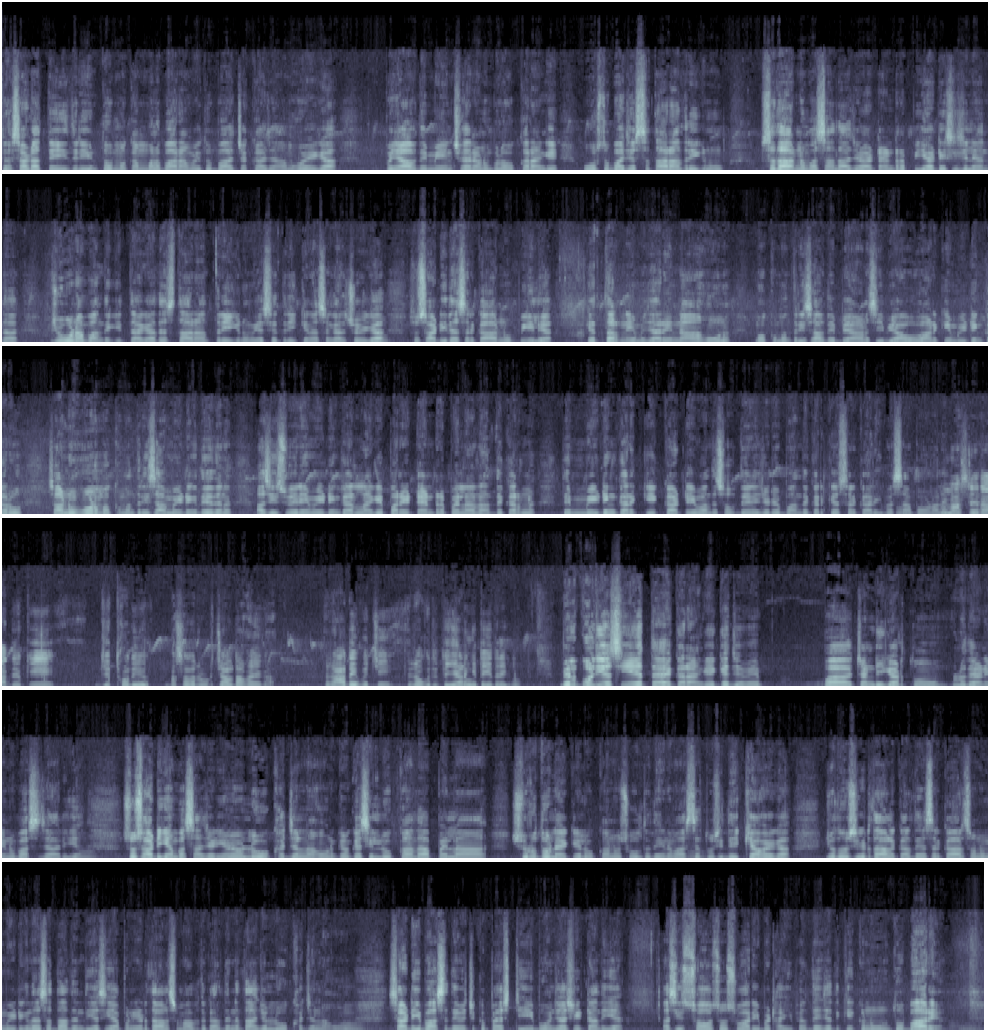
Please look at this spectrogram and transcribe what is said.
ਸਾਡਾ 23 ਤਰੀਕ ਤੋਂ ਮੁਕੰਮਲ 12 ਵਜੇ ਤੋਂ ਬਾਅਦ ਚੱਕਾ ਜਾਮ ਹੋਏਗਾ। ਪੰਜਾਬ ਦੇ ਮੇਨ ਸ਼ਹਿਰਾਂ ਨੂੰ ਬਲੌਕ ਕਰਾਂਗੇ। ਉਸ ਤੋਂ ਬਾਅਦ ਜੇ 17 ਤਰੀਕ ਨੂੰ ਸਧਾਰਨ ਬੱਸਾਂ ਦਾ ਜਿਹੜਾ ਟੈਂਡਰ ਪੀਆਰਟੀਸੀ ਚ ਲਿਆਂਦਾ ਜੋ ਨਾ ਬੰਦ ਕੀਤਾ ਗਿਆ ਤੇ 17 ਤਰੀਕ ਨੂੰ ਵੀ ਇਸੇ ਤਰੀਕੇ ਨਾਲ ਸੰਘਰਸ਼ ਹੋਏਗਾ। ਸੋ ਸਾਡੀ ਤਾਂ ਸਰਕਾਰ ਨੂੰ ਅਪੀਲ ਆ ਕਿ ਧਰਨੇ ਮੁਜ਼ਾਹਰੇ ਨਾ ਹੋਣ। ਮੁੱਖ ਮੰਤਰੀ ਸਾਹਿਬ ਦੇ ਬਿਆਨ ਸੀ ਵੀ ਆਓ ਆਣ ਕੇ ਮੀਟਿੰਗ ਕਰੋ। ਸਾਨੂੰ ਹੁਣ ਮੁੱਖ ਮੰਤਰੀ ਸਾਹਿਬ ਮੀਟਿੰਗ ਦੇ ਦੇਣ ਅਸੀਂ ਸਵੇਰੇ ਮੀਟਿੰਗ ਕਰ ਲਾਂਗੇ ਪਰ ਇਹ ਟੈਂਡਰ ਪਹਿਲਾਂ ਰੱਦ ਕਰਨ ਤੇ ਮੀਟਿੰਗ ਕਰਕੇ ਘਾਟੇਵੰਦ ਸੌਦੇ ਨੇ ਜਿਹੜੇ ਬੰਦ ਕਰਕੇ ਸਰਕਾਰੀ ਬੱਸਾਂ ਪਾਉਣ ਵਾਲੇ ਲਾਸਟ ਇਹ ਦੱਸ ਦਿਓ ਕਿ ਜਿੱਥੋਂ ਦੀ ਬੱਸਾਂ ਦਾ ਰੂਟ ਚੱਲਦਾ ਹੋਏਗਾ ਰਾਹ ਦੇ ਵਿੱਚ ਹੀ ਰੋਕ ਦਿੱਤੇ ਜਾਣਗੇ 23 ਤਰੀਕ ਨੂੰ? ਬਿਲਕੁਲ ਜੀ, ਅਸੀਂ ਇਹ ਤੈਅ ਕਰਾਂਗੇ ਕਿ ਜਿਵੇਂ ਚੰਡੀਗੜ੍ਹ ਤੋਂ ਲੁਧਿਆਣੇ ਨੂੰ ਬੱਸ ਜਾ ਰਹੀ ਆ ਸੋ ਸਾਡੀਆਂ ਬੱਸਾਂ ਜਿਹੜੀਆਂ ਨੇ ਉਹ ਲੋਕ ਖੱਜਲ ਨਾ ਹੋਣ ਕਿਉਂਕਿ ਅਸੀਂ ਲੋਕਾਂ ਦਾ ਪਹਿਲਾਂ ਸ਼ੁਰੂ ਤੋਂ ਲੈ ਕੇ ਲੋਕਾਂ ਨੂੰ ਸਹੂਲਤ ਦੇਣ ਵਾਸਤੇ ਤੁਸੀਂ ਦੇਖਿਆ ਹੋਵੇਗਾ ਜਦੋਂ ਅਸੀਂ ਹੜਤਾਲ ਕਰਦੇ ਹਾਂ ਸਰਕਾਰ ਸਾਨੂੰ ਮੀਟਿੰਗ ਦਾ ਸੱਦਾ ਦਿੰਦੀ ਅਸੀਂ ਆਪਣੀ ਹੜਤਾਲ ਸਮਾਪਤ ਕਰ ਦਿੰਦੇ ਤਾਂ ਜੋ ਲੋਕ ਖੱਜਲ ਨਾ ਹੋਣ। ਸਾਡੀ ਬੱਸ ਦੇ ਵਿੱਚ ਕਪੈਸਿਟੀ 52 ਸੀਟਾਂ ਦੀ ਆ ਅਸੀਂ 100 100 ਸਵਾਰੀ ਬਿਠਾਈ ਫਿਰਦੇ ਹਾਂ ਜਦਕਿ ਕਾਨੂੰਨ ਤੋਂ ਬਾਹਰ ਆ।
